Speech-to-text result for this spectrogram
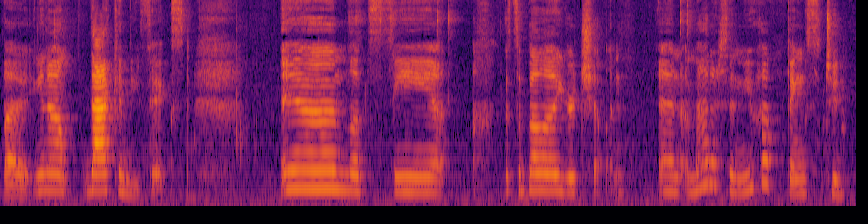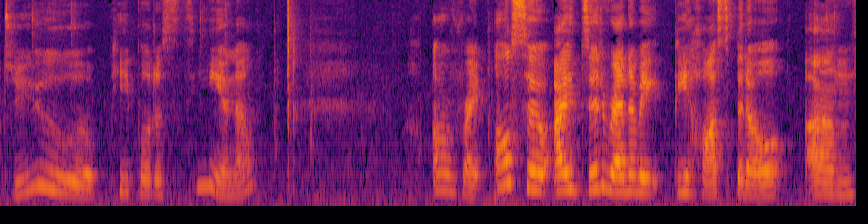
But, you know, that can be fixed. And let's see. Isabella, you're chilling. And Madison, you have things to do, people to see, you know? Alright. Also, I did renovate the hospital. Um,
